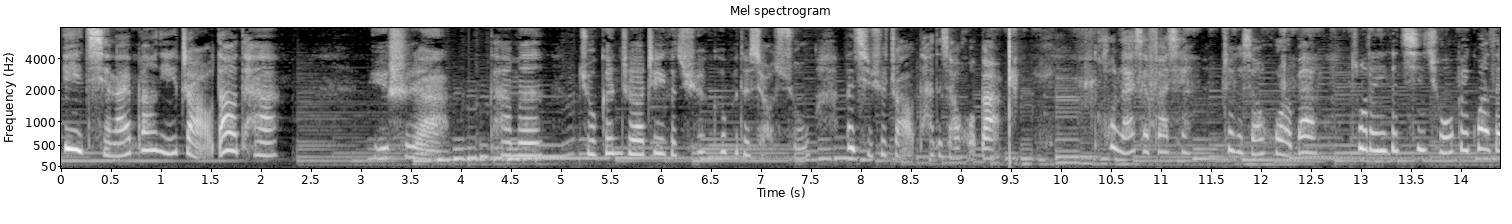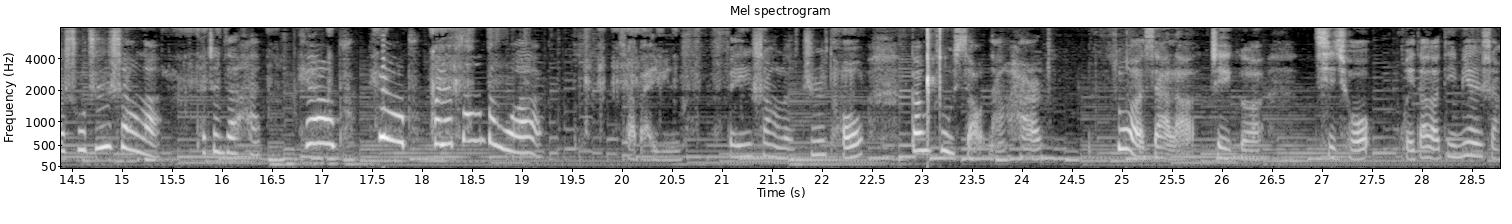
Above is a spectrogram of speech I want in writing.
一起来帮你找到他。于是啊，他们就跟着这个缺胳膊的小熊一起去找他的小伙伴。后来才发现，这个小伙伴做了一个气球，被挂在树枝上了。他正在喊：“Help! Help! 快来帮帮我！”小白云飞上了枝头，帮助小男孩。坐下了，这个气球回到了地面上。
